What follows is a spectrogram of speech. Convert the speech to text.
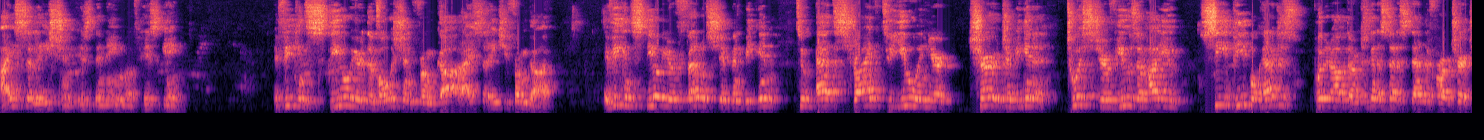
Isolation is the name of his game. If he can steal your devotion from God, isolate you from God, if he can steal your fellowship and begin to add strife to you and your church and begin to twist your views of how you see people, can I just put it out there? I'm just going to set a standard for our church.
